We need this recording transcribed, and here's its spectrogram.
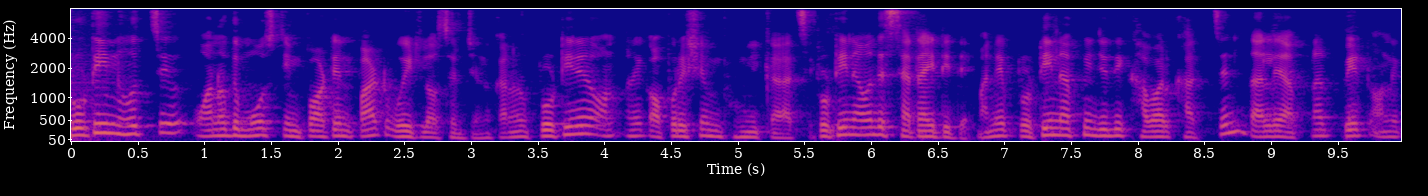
প্রোটিন হচ্ছে one of the most important part weight লসের জন্য। কারণ প্রোটিনের অনেক অপারেশন ভূমিকা আছে। প্রোটিন আমাদের স্যাটাইটিতে মানে প্রোটিন আপনি যদি খাবার খাচ্ছেন, তাহলে আপনার পেট অনেক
